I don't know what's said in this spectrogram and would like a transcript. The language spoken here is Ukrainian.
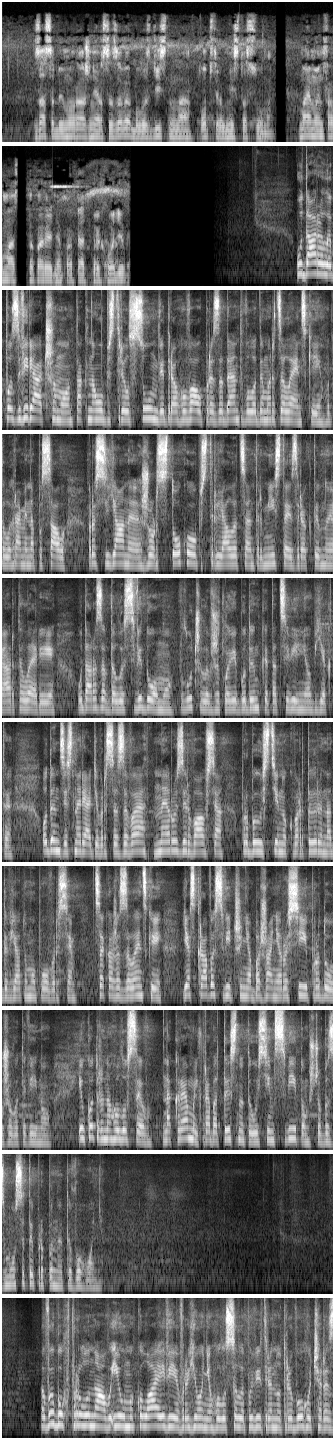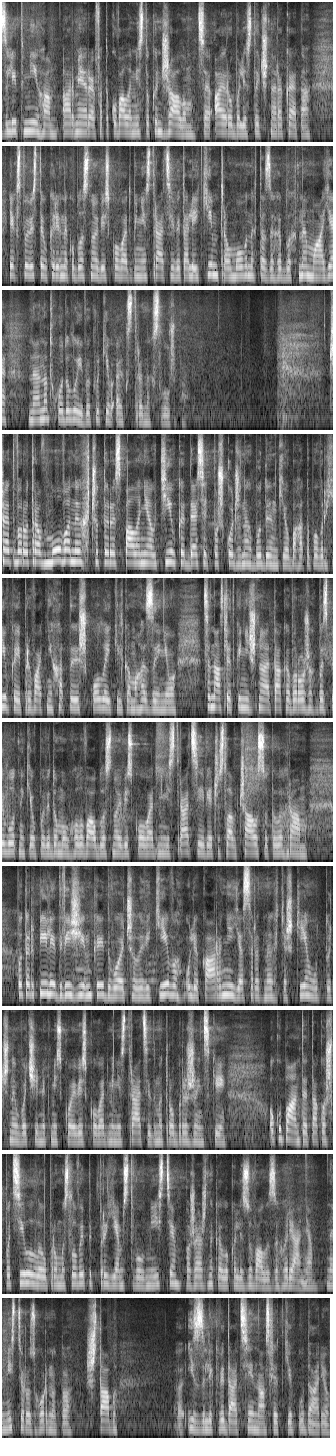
засобами ураження РСЗВ було здійснено обстріл міста Суми. Маємо інформацію попередньо про 5 приходів. Ударили по звірячому. Так на обстріл Сум відреагував президент Володимир Зеленський. У телеграмі написав: Росіяни жорстоко обстріляли центр міста із реактивної артилерії. Удар завдали свідомо, влучили в житлові будинки та цивільні об'єкти. Один зі снарядів РСЗВ не розірвався, пробив стіну квартири на дев'ятому поверсі. Це каже Зеленський яскраве свідчення бажання Росії продовжувати війну. І вкотре наголосив, на Кремль треба тиснути усім світом, щоб змусити припинити вогонь. Вибух пролунав і у Миколаєві. В регіоні оголосили повітряну тривогу через зліт Міга. Армія РФ атакувала місто кинжалом. Це аеробалістична ракета. Як сповістив керівник обласної військової адміністрації Віталій Кім, травмованих та загиблих немає. Не надходило і викликів екстрених служб. Четверо травмованих, чотири спалені автівки, 10 пошкоджених будинків, багатоповерхівка і приватні хати, школи і кілька магазинів. Це наслідки нічної атаки ворожих безпілотників, повідомив голова обласної військової адміністрації В'ячеслав Чаус у Телеграм. Потерпілі дві жінки, двоє чоловіків у лікарні. Є серед них тяжкі, уточнив очільник міської військової адміністрації Дмитро Брижинський. Окупанти також поцілили у промислове підприємство в місті. Пожежники локалізували загоряння. На місці розгорнуто штаб е, із ліквідації наслідків ударів.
